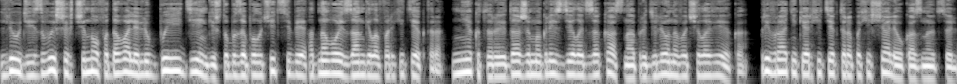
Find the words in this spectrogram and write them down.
Люди из высших чинов отдавали любые деньги, чтобы заполучить себе одного из ангелов архитектора. Некоторые даже могли сделать заказ на определенного человека. Привратники архитектора похищали указанную цель,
